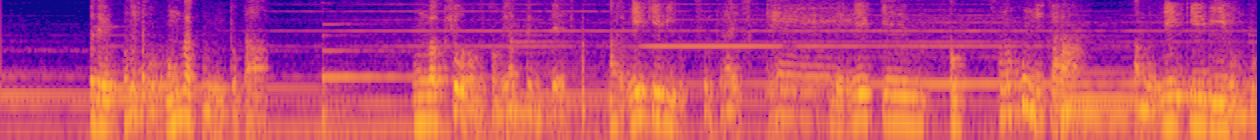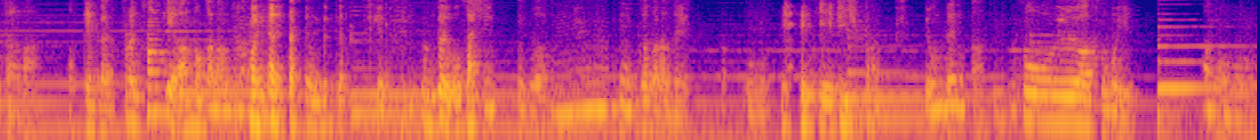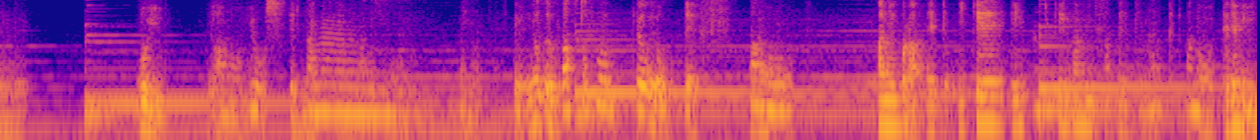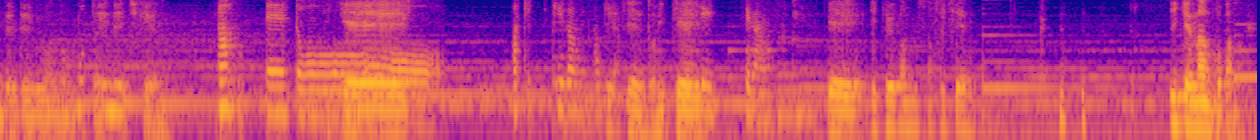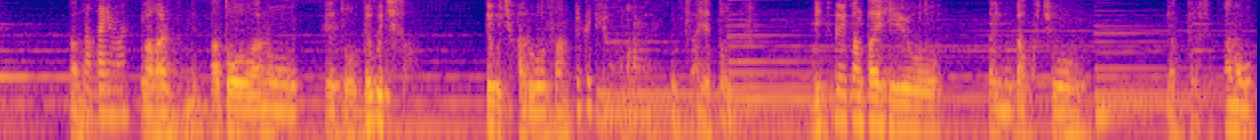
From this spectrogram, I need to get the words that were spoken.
それでこの人音楽とか音楽評論とかもやってるんでなんか AKB とかすごい大好きで。へで AKB そその本からあの AKB 論とかが展開これ関係あんのかなと思いながら読んでたんですけどすごいおかしいそこはもうだからね AKB が読んでんのかなというそういうのはすごいあのすごいあのよう知ってるなっていう感じけど要するにファストフード教養ってあの他にほら、えっと池え池上さん、えっとなんだっけあのテレビに出てるあの元 NHK のあえっ、と池。池上彰えっと池。違います池池上さん池。池なんとかさん。あのわかります。わかるんですね。あと、あの、えっ、と、出口さん。出口春夫さんっていうのが、そうですね。えっ、と、立命館太平洋大の学長をやってらっしゃる。あの、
